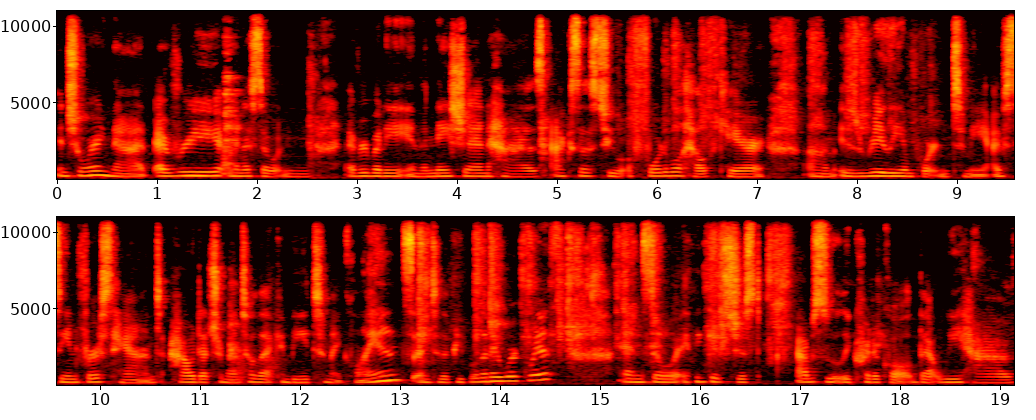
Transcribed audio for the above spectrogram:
ensuring that every Minnesotan, everybody in the nation has access to affordable health care um, is really important to me. I've seen firsthand how detrimental that can be to my clients and to the people that I work with. And so I think it's just absolutely critical that we have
